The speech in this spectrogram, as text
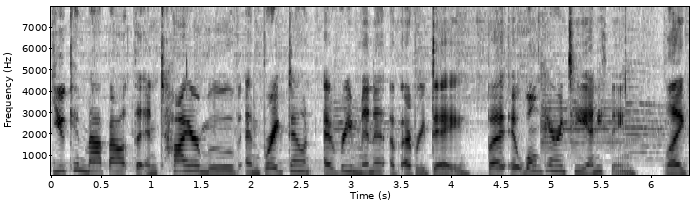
You can map out the entire move and break down every minute of every day, but it won't guarantee anything. Like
